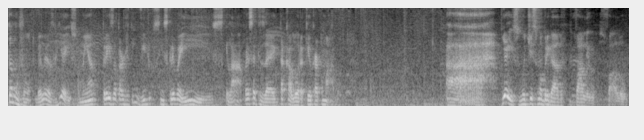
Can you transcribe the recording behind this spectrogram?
Tamo junto, beleza? E é isso. Amanhã, 3 da tarde, tem vídeo. Se inscreva aí, sei lá, faz que você quiser. Tá calor aqui, eu quero tomar água. Ah! E é isso, muitíssimo obrigado. Valeu, falou.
